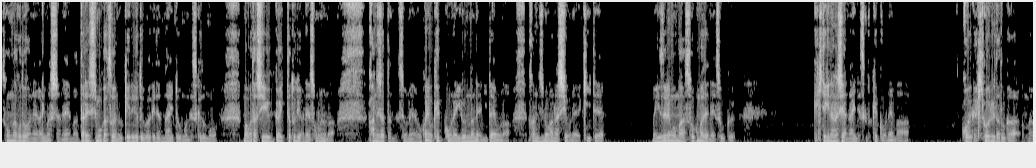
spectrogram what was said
そんなことがね、ありましたね。まあ誰しもがそういうのを受け入れるというわけではないと思うんですけども、まあ私が行った時はね、そのような感じだったんですよね。他にも結構ね、いろんなね、似たような感じの話をね、聞いて、まあ、いずれもまあそこまでね、すごく劇的な話じゃないんですけど、結構ね、まあ、声が聞こえるだとか、まあ、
